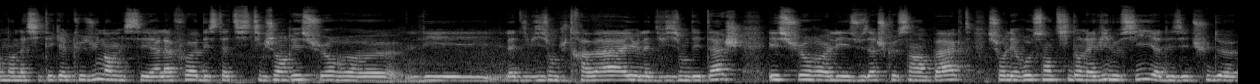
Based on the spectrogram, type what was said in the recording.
on en a cité quelques-unes, hein, mais c'est à la fois des statistiques genrées sur euh, la division du travail, la division des tâches, et sur euh, les usages que ça impacte, sur les ressentis dans la ville aussi. Il y a des études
